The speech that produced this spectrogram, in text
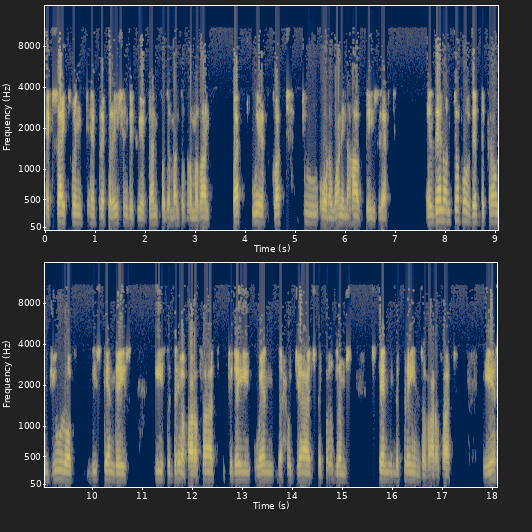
excitement and preparation that we have done for the month of Ramadan. But we have got two or one and a half days left. And then on top of that, the crown jewel of these 10 days is the day of Arafat, today when the Hujjaj, the pilgrims, stand in the plains of Arafat. Yes,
